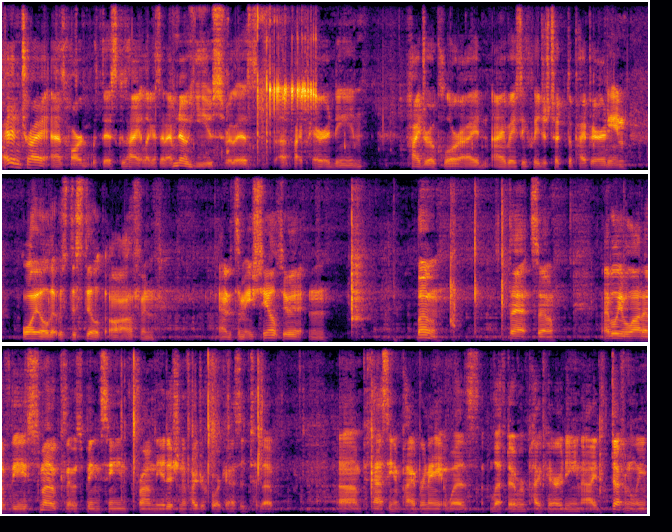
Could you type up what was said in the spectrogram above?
I didn't try as hard with this because I, like I said, I have no use for this. Uh, piperidine hydrochloride. I basically just took the piperidine oil that was distilled off and added some HCl to it, and boom, that. So I believe a lot of the smoke that was being seen from the addition of hydrochloric acid to the um, potassium piperate was leftover piperidine. I definitely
